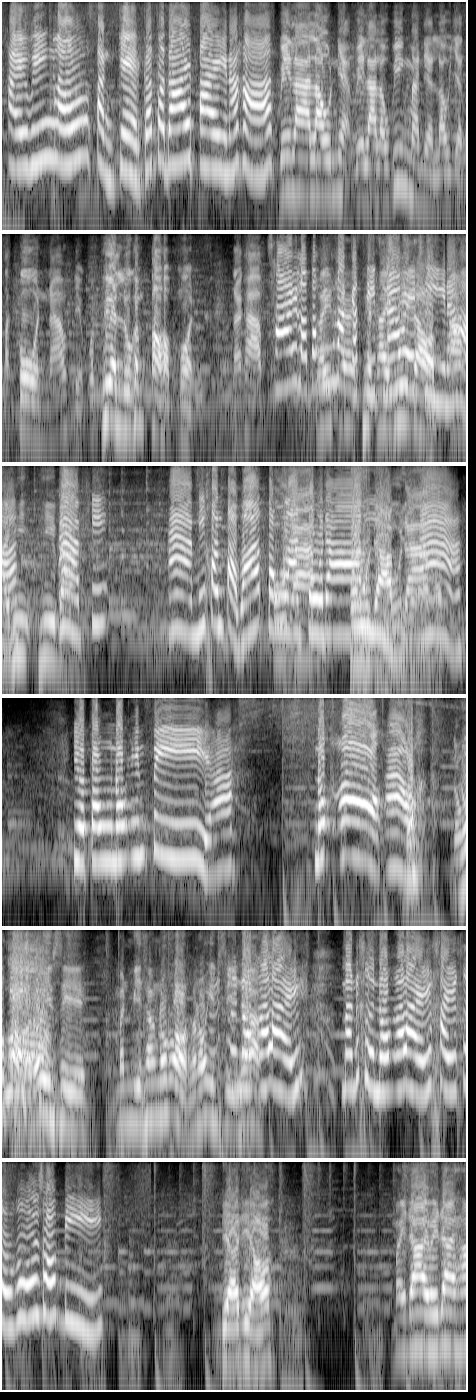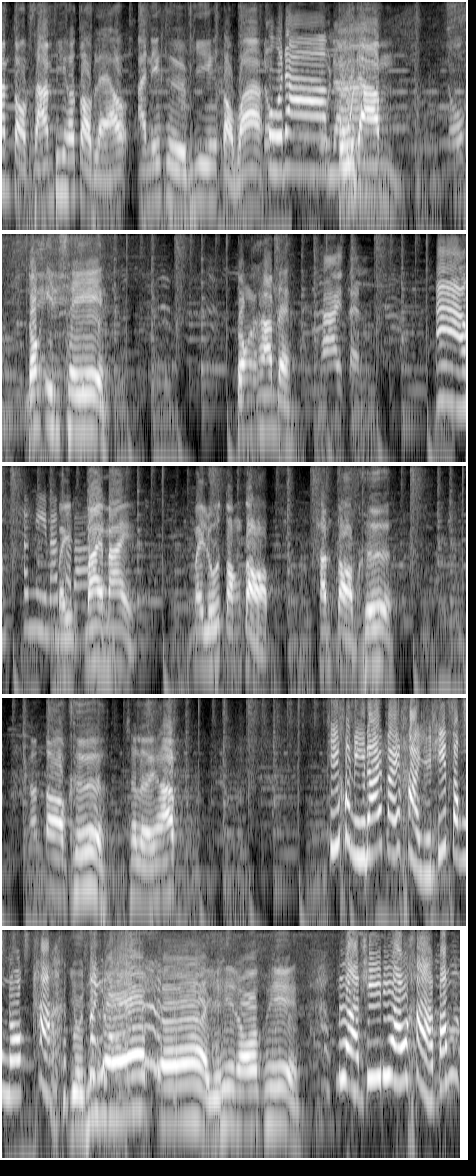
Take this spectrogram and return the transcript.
ใครวิ่งแล้วสังเกตก็จะได้ไปนะคะ เวลาเราเนี่ยเวลาเราวิ่งมาเนี่ยเราอย่าตะโกนนะ เดี๋ยวเพื่อนๆรู้คำตอบหมดนะครับ ใช่เราต้องวิ่งมากระซิบหน้าใครเวที่ตอบทีนะคะอะให้พี่พี่บ้างอะพี่อ่ามีคนตอบว่าตรงลานปูดำปูดำปูดำ อ่าอยู่ตรงนกอินทรีอะ นกออกอ้าวนกออกกับนกอินทรีมันมีทั้งนกออกทั้งนกอินทรีคือนกนะอะไร มันคือนกอะไรใครคือผู้โชคดีเดี๋ยวเดี๋ยวไม่ได้ไม่ได้ห้ามตอบซ้ำพี่เขาตอบแล้ว อันนี้คือพี่ตอบว่าปูดำปูดนกำนกอินทรีตรงข้ามเลย ใช่แต่อ่าท่านนี้นะไม่จะด้ไม่ไม่ไม่รู้ต้องตอบคำตอบคือคำตอบคือเฉลยครับ พี่คนนี้ได้ไปค่ะอยู่ที่ตรงนกค่ะอยู่ที่นก เออ อยู่ที่นกพี่ เหลือที่เดียวค่ะต้อง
